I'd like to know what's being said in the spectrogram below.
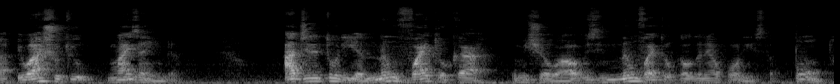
Ah, eu acho que, mais ainda, a diretoria não vai trocar o Michel Alves e não vai trocar o Daniel Paulista. Ponto.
